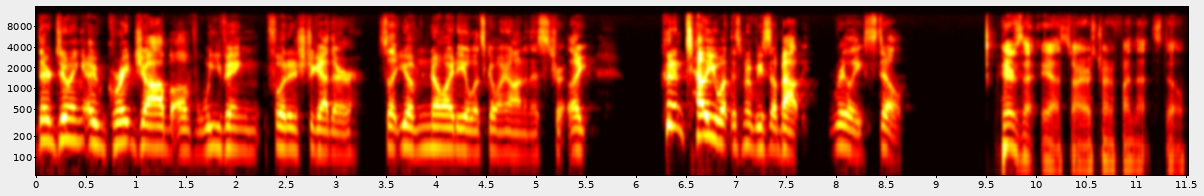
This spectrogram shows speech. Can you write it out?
they're doing a great job of weaving footage together so that you have no idea what's going on in this. Tra- like, couldn't tell you what this movie's about. Really, still. Here's that. Yeah, sorry, I was trying to find that still.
